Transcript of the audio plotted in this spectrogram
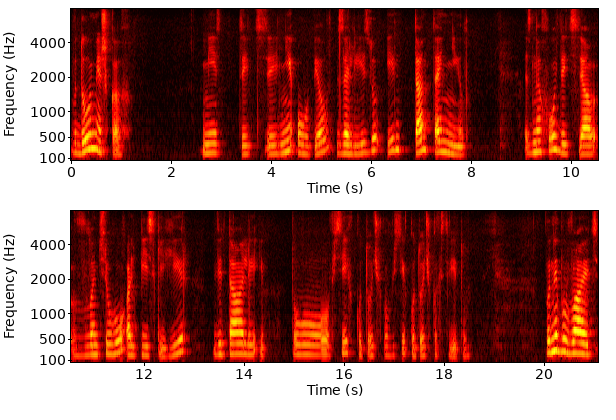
В домішках містить ніопіл, залізо і тантаніл. Знаходиться в ланцюгу Альпійських гір в Італії і по всіх куточках, всіх куточках світу. Вони бувають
